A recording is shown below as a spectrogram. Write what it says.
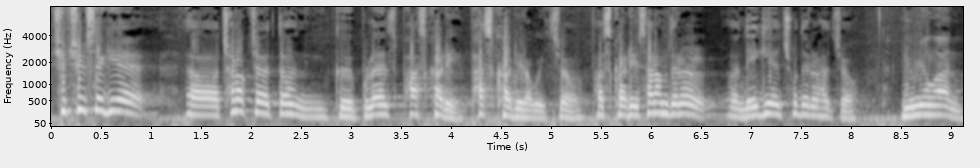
17세기에 어, 철학자였던 그 블레스 파스칼이, 파스칼이라고 있죠. 파스칼이 사람들을 내기에 초대를 하죠. 유명한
